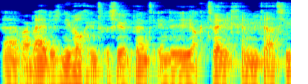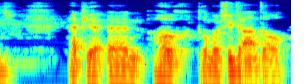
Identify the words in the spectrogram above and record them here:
waarbij je dus in ieder geval geïnteresseerd bent in de JAK2 genmutaties. Heb je een hoog trombocyteaantal,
